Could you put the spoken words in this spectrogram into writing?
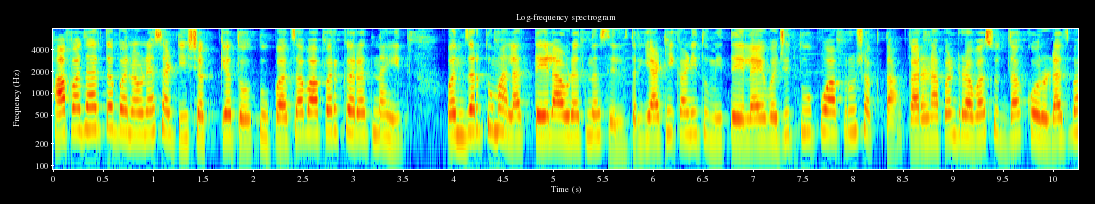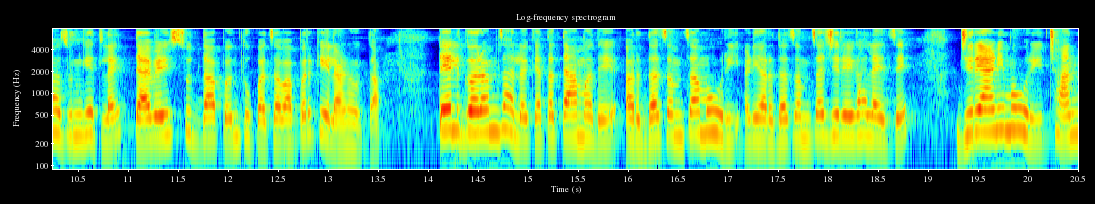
हा पदार्थ बनवण्यासाठी शक्यतो तुपाचा वापर करत नाहीत. पण जर तुम्हाला तेल आवडत नसेल तर या ठिकाणी तुम्ही तेलाऐवजी तूप वापरू शकता. कारण आपण रवासुद्धा कोरडाच भाजून घेतला आहे त्यावेळीसुद्धा आपण तुपाचा वापर केला नव्हता. तेल गरम झालं की आता त्यामध्ये अर्धा चमचा मोहरी आणि अर्धा चमचा जिरे घालायचे. जिरे आणि मोहरी छान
